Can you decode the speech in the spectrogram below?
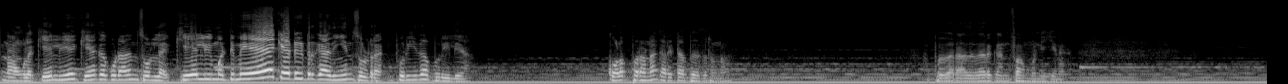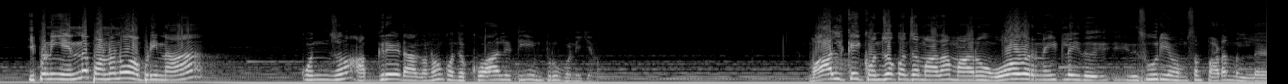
நான் உங்களை கேள்வியே கேட்கக்கூடாதுன்னு சொல்ல. கேள்வி மட்டுமே கேட்டுக்கிட்டு இருக்காதீங்கன்னு சொல்கிறேன் புரியுதா புரியலையா? குழப்பறேன்னா கரெக்டாக பேசுகிறேன்னா அப்போ வேறு அதை வேறு கன்ஃபார்ம் பண்ணிக்கிறேன். இப்போ நீங்கள் என்ன பண்ணணும் அப்படின்னா கொஞ்சம் அப்கிரேட் ஆகணும் கொஞ்சம் குவாலிட்டி இம்ப்ரூவ் பண்ணிக்கணும். வாழ்க்கை கொஞ்சம் கொஞ்சமாக தான் மாறும். ஓவர் நைட்டில் இது இது சூரிய வம்சம் படம் இல்லை.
